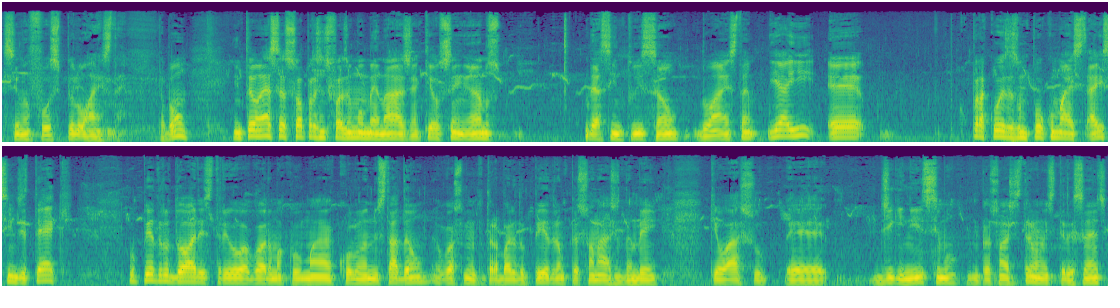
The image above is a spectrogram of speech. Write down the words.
se não fosse pelo Einstein, tá bom? Então essa é só para a gente fazer uma homenagem aqui aos 100 anos dessa intuição do Einstein. E aí, é, para coisas um pouco mais, aí sim de tech, o Pedro Dória estreou agora uma, uma coluna no Estadão. Eu gosto muito do trabalho do Pedro, é um personagem também que eu acho é, digníssimo, um personagem extremamente interessante.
